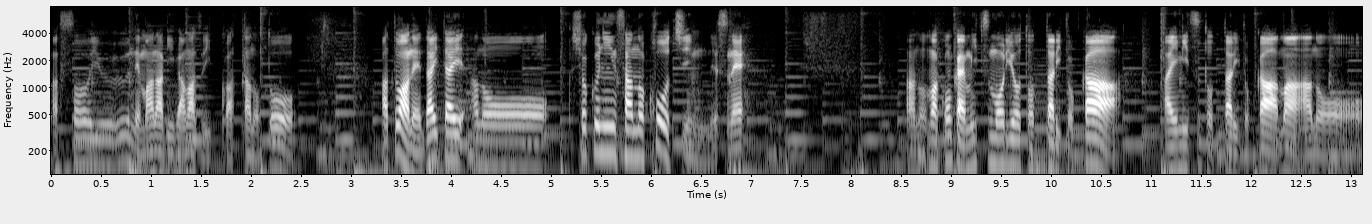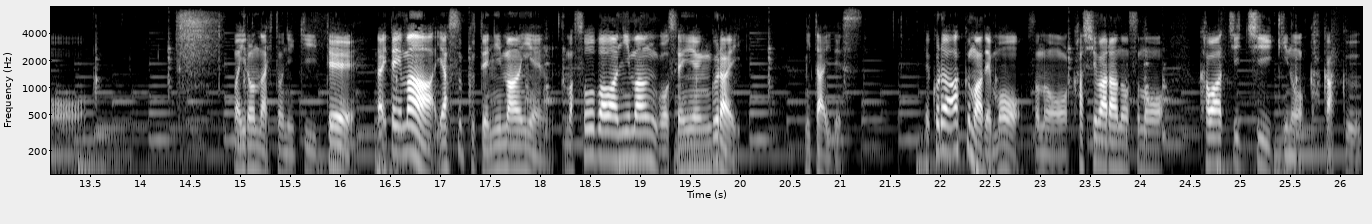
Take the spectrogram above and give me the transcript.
まあ、そういう、ね、学びがまず1個あったのと、あとはね、大体、あのー、職人さんの工賃ですね。あのまあ、今回見積もりを取ったりとか、あいみつ取ったりとか、まああのーまあ、いろんな人に聞いて、大体まあ安くて2万円、まあ、相場は2万5千円ぐらいみたいです。でこれはあくまでもその柏原のその河内地域の価格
